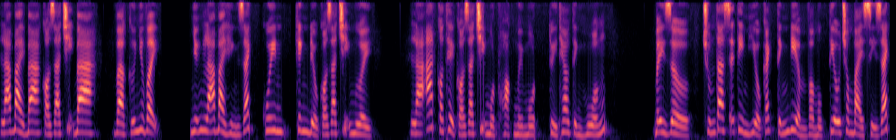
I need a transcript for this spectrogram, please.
lá bài 3 có giá trị 3, và cứ như vậy. Những lá bài hình rách, queen, king đều có giá trị 10. Lá át có thể có giá trị 1 hoặc 11, tùy theo tình huống. Bây giờ, chúng ta sẽ tìm hiểu cách tính điểm và mục tiêu trong bài xì rách.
